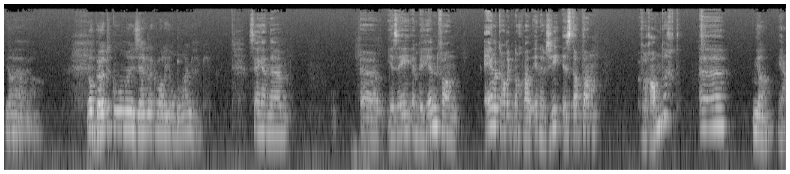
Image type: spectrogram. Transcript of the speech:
Ja, ja, ja. Ja, buiten komen is eigenlijk wel heel belangrijk. Zeg, en ehm, ehm, je zei in het begin van, eigenlijk had ik nog wel energie. Is dat dan veranderd? Eh, Ja, ja.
